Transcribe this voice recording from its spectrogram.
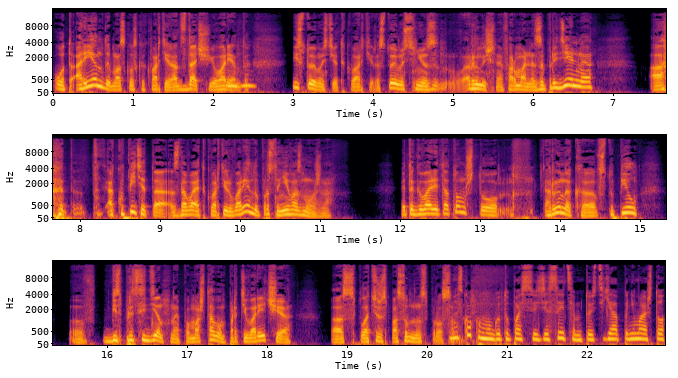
от аренды московской квартиры, от сдачи ее в аренду, угу. и стоимостью этой квартиры. Стоимость у нее рыночная, формально запредельная, а, а купить это, сдавая эту квартиру в аренду, просто невозможно. Это говорит о том, что рынок э, вступил в беспрецедентное по масштабам противоречие Э, с платежеспособным спросом. Насколько могут упасть в связи с этим? То есть я понимаю, что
